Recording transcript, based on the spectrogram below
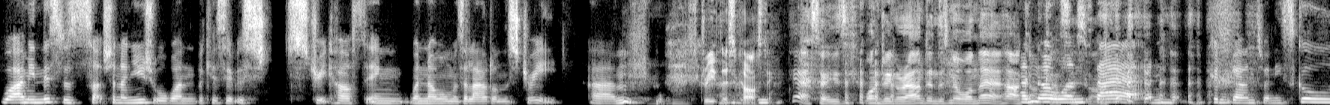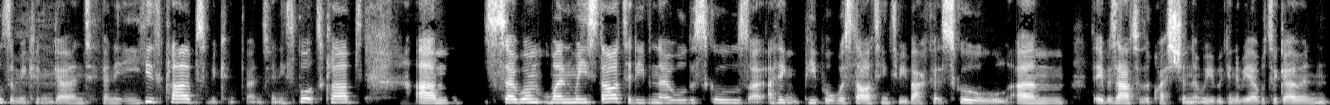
Well, I mean, this was such an unusual one because it was street casting when no one was allowed on the street. Um, Streetless casting. Yeah, so he's wandering around and there's no one there. I and no one's one. there, and we couldn't go into any schools, and we couldn't go into any youth clubs, we couldn't go into any sports clubs. Um, so when when we started, even though all the schools, I, I think people were starting to be back at school, um, it was out of the question that we were going to be able to go and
